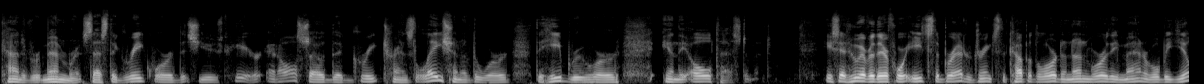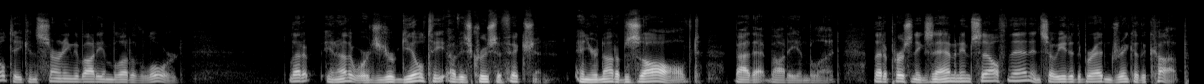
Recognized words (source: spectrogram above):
kind of remembrance. That's the Greek word that's used here, and also the Greek translation of the word, the Hebrew word in the Old Testament. He said, Whoever therefore eats the bread or drinks the cup of the Lord in an unworthy manner will be guilty concerning the body and blood of the Lord. Let it, in other words, you're guilty of his crucifixion, and you're not absolved by that body and blood. Let a person examine himself then, and so eat of the bread and drink of the cup.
